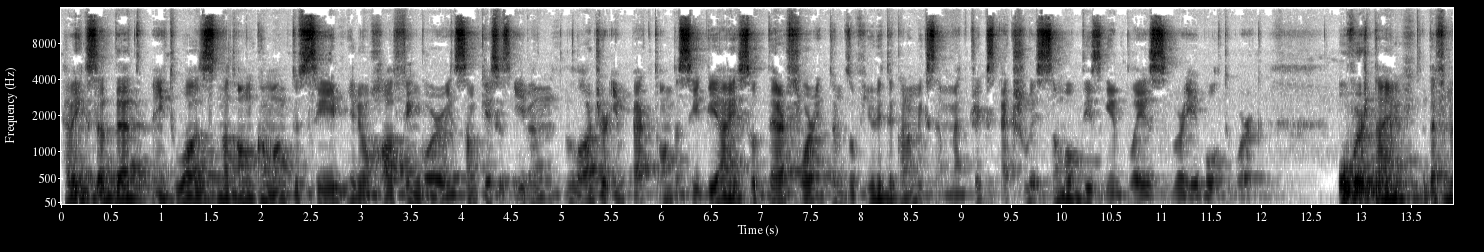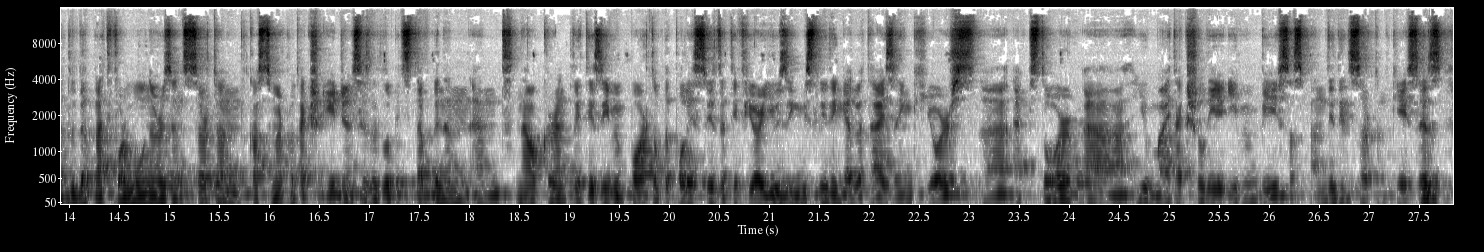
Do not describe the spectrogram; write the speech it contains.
Having said that it was not uncommon to see you know halving or in some cases even larger impact on the cpi so therefore in terms of unit economics and metrics actually some of these gameplays were able to work over time, definitely the platform owners and certain customer protection agencies a little bit stepped in, and, and, now currently it is even part of the policies that if you are using misleading advertising, your uh, app store, uh, you might actually even be suspended in certain cases.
